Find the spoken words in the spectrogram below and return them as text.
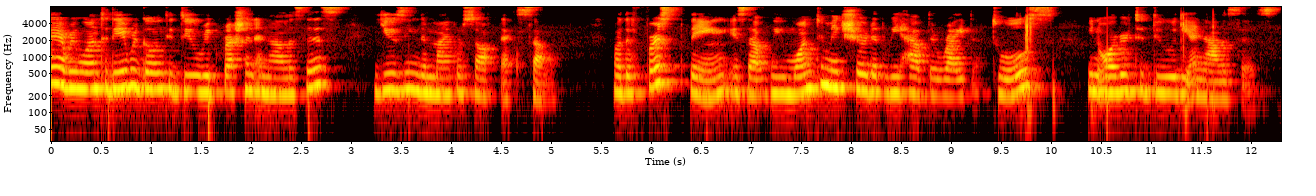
Hi everyone, today we're going to do regression analysis using the Microsoft Excel. Now the first thing is that we want to make sure that we have the right tools in order to do the analysis.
